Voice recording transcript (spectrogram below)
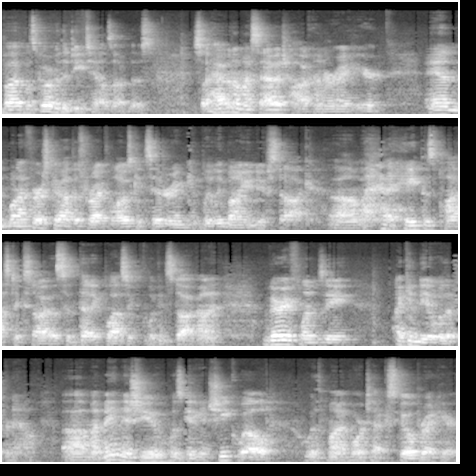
But let's go over the details of this. So I have it on my Savage Hog Hunter right here. And when I first got this rifle, I was considering completely buying a new stock. Um, I hate this plastic stock, the synthetic plastic looking stock on it. Very flimsy. I can deal with it for now. Uh, my main issue was getting a cheek weld with my Vortex scope right here.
